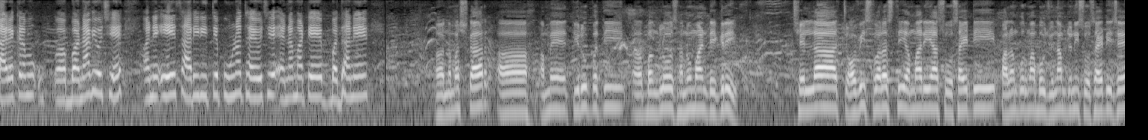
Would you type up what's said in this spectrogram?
કાર્યક્રમ બનાવ્યો છે અને એ સારી રીતે પૂર્ણ થયો છે. એના માટે બધાને નમસ્કાર. અમે તિરુપતિ બંગલોઝ હનુમાન ટેકરી છેલ્લા ચોવીસ વર્ષથી અમારી આ સોસાયટી પાલનપુરમાં બહુ જૂનામ જૂની સોસાયટી છે.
